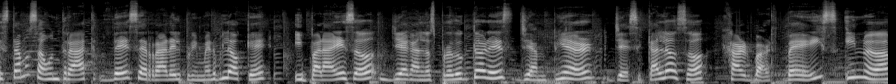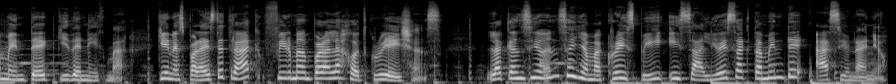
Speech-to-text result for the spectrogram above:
Estamos a un track de cerrar el primer bloque y para eso llegan los productores Jean-Pierre, Jessica Loso, Harvard Bass y nuevamente Kid Enigma, quienes para este track firman para la Hot Creations. La canción se llama Crispy y salió exactamente hace un año.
